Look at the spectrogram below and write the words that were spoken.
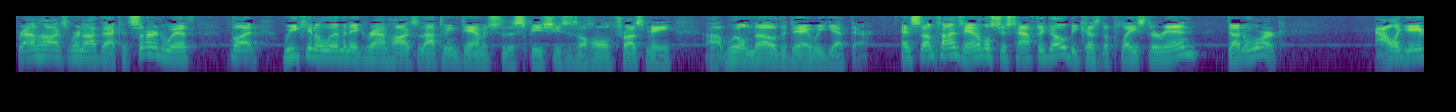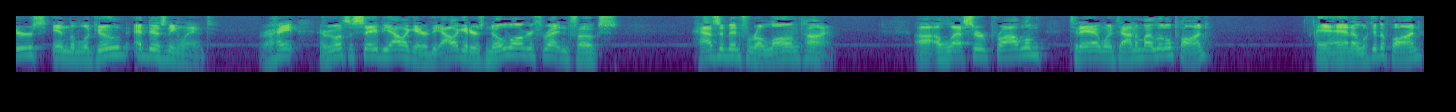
Groundhogs we're not that concerned with, but we can eliminate groundhogs without doing damage to the species as a whole. Trust me, uh, we'll know the day we get there. And sometimes animals just have to go because the place they're in doesn't work. Alligators in the lagoon at Disneyland, right? Everyone wants to save the alligator. The alligator is no longer threatened, folks. Hasn't been for a long time. Uh, a lesser problem, today I went down to my little pond and I look at the pond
